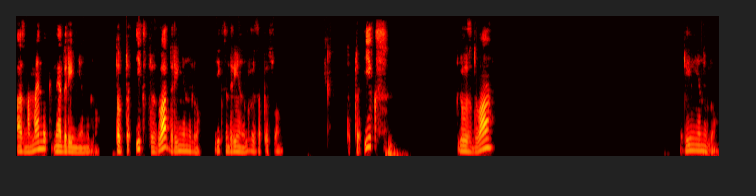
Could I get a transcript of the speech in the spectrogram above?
а знаменник не дорівнює нулю. Тобто х плюс 2 дорівнює нулю. х не дорівнює нулю вже записуємо. Тобто х плюс 2 рівнює нулю.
